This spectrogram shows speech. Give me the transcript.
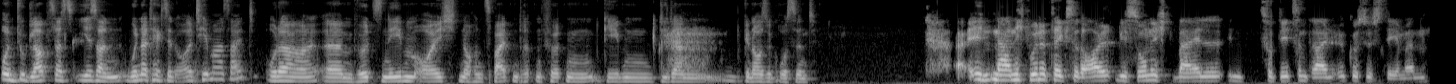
Und du glaubst, dass ihr so ein Winner-Takes-it-all-Thema seid? Oder ähm, wird es neben euch noch einen zweiten, dritten, vierten geben, die dann genauso groß sind? Äh, nein, nicht Winner-Takes-it-all. Wieso nicht? Weil in so dezentralen Ökosystemen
